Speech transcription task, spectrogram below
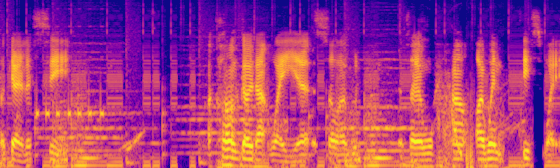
Okay, let's see. I can't go that way yet, so I would say I went this way.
